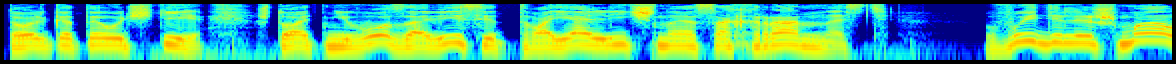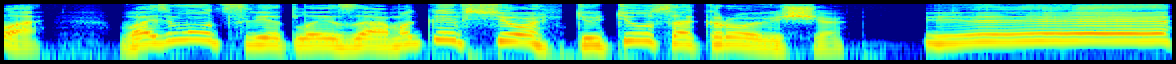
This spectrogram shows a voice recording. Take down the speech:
Только ты учти, что от него зависит твоя личная сохранность. Выделишь мало, возьмут светлый замок и все, тютю сокровища. Э-э-э!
